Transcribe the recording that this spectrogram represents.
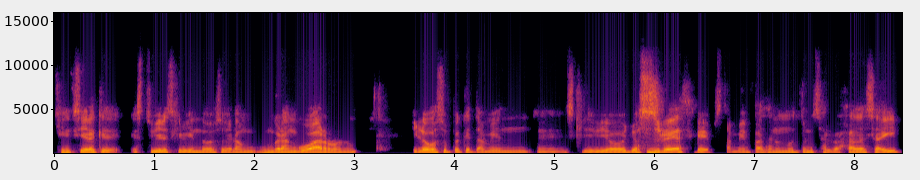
quien quisiera que estuviera escribiendo eso era un, gran guarro, ¿no? Y luego supe que también eh, escribió Joseph Red, que pues, también pasan un montón de salvajadas ahí.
